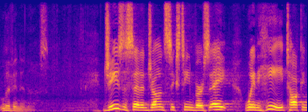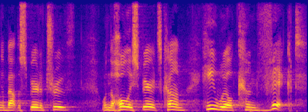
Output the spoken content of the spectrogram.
living in us. Jesus said in John 16, verse 8, when He, talking about the Spirit of truth, when the Holy Spirit's come, He will convict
